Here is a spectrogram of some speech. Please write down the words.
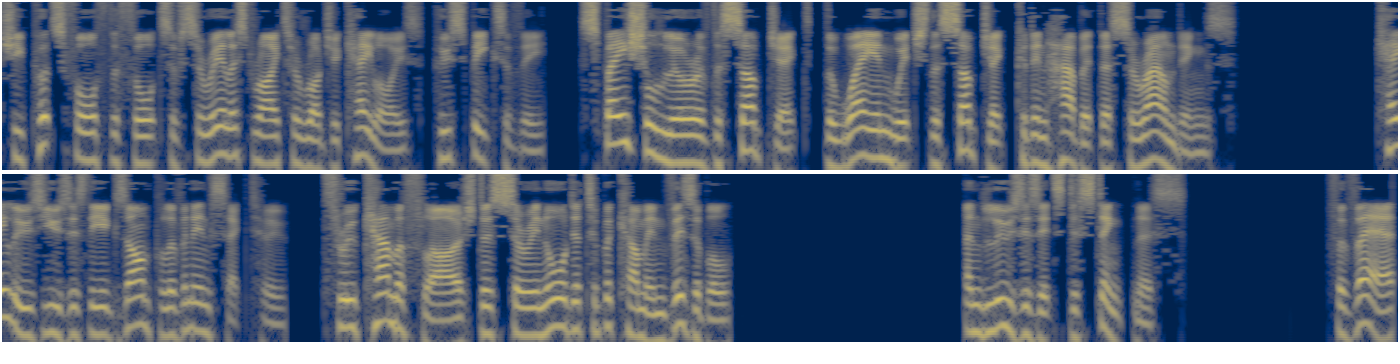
She puts forth the thoughts of surrealist writer Roger Caillois, who speaks of the Spatial lure of the subject, the way in which the subject could inhabit their surroundings. Caillois uses the example of an insect who, through camouflage does so in order to become invisible, and loses its distinctness. For Fer,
